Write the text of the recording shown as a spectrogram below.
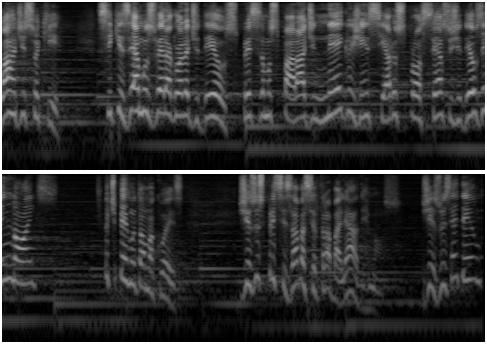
Guarde isso aqui. Se quisermos ver a glória de Deus, precisamos parar de negligenciar os processos de Deus em nós. Eu te perguntar uma coisa: Jesus precisava ser trabalhado, irmãos? Jesus é Deus.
